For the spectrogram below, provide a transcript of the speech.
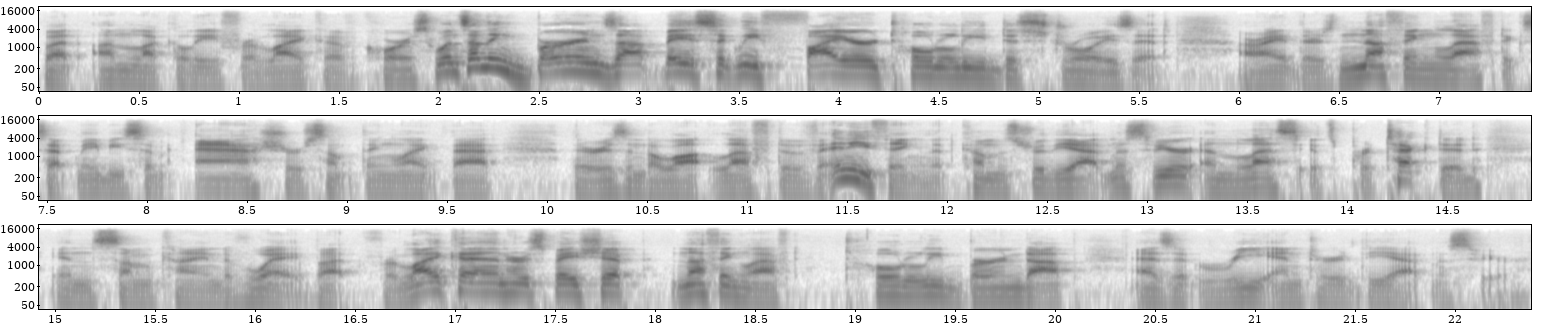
but unluckily for Laika, of course. When something burns up, basically fire totally destroys it. All right, there's nothing left except maybe some ash or something like that. There isn't a lot left of anything that comes through the atmosphere unless it's protected in some kind of way. But for Laika and her spaceship, nothing left, totally burned up as it re entered the atmosphere.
